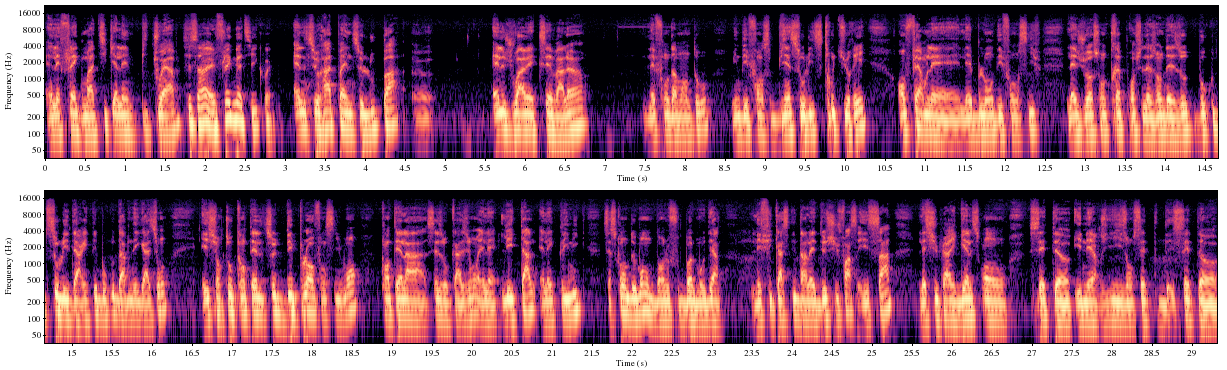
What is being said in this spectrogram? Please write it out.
Elle est flegmatique, elle est impitoyable. C'est ça, elle est flegmatique, ouais. Elle ne se rate pas, elle ne se loupe pas. Euh, elle joue avec ses valeurs, les fondamentaux, une défense bien solide, structurée. On ferme les, les blonds défensifs. Les joueurs sont très proches les uns des autres. Beaucoup de solidarité, beaucoup d'abnégation. Et surtout, quand elle se déploie offensivement, quand elle a ses occasions, elle est létale, elle est clinique. C'est ce qu'on demande dans le football moderne. L'efficacité dans les deux surfaces. Et ça, les Super Eagles ont cette euh, énergie, ils ont cette, cette, euh,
